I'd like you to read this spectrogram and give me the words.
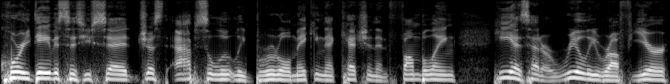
Corey Davis, as you said, just absolutely brutal, making that catch and then fumbling. He has had a really rough year.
